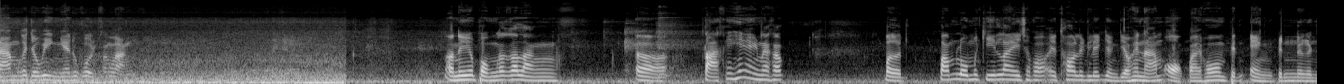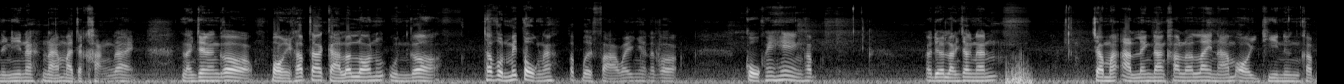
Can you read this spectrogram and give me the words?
น้ำก็จะวิ่งเงี้ยทุกคนข้างหลัง ตอนนี้ผมก็กำลังเอ่อตากให้แห้งนะครับ เปิดปั๊มลมเมื่อกี้ไล่เฉพาะไอ้ท่อเล็กๆอย่างเดียวให้น้ำออกไปเพราะมันเป็นแอ่งเป็นเนินอย่างนี้นะน้ำอาจจะขังได้ หลังจากนั้นก็ปล่อยครับถ้าอากาศร้อนๆอุ่นๆก็ ถ้าฝนไม่ตกนะก็เปิดฝาไว้เงี้ยแล้วก็โกกให้แห้งครับเดี๋ยวหลังจากนั้นจะมาอัดแรงดันเข้าแล้วไล่น้ำออกอีกทีนึงครับ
